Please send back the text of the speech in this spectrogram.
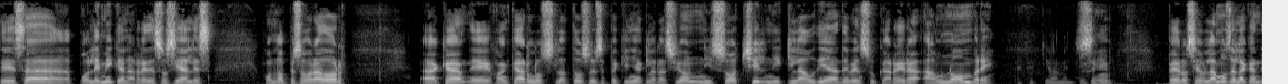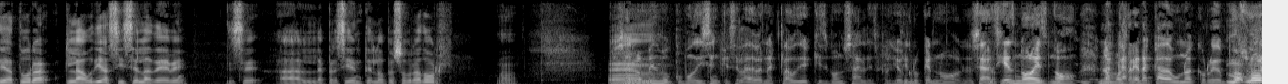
esa polémica en las redes sociales con López Obrador. Acá eh, Juan Carlos Latoso esa pequeña aclaración, ni Xochitl ni Claudia deben su carrera a un hombre. Efectivamente. Sí. Pero si hablamos de la candidatura, Claudia sí se la debe, dice, al presidente López Obrador. ¿no? Pues es lo em, mismo como dicen que se la deben a Claudia X González, pues yo creo que no. O sea, si es no, es no. La carrera cada uno ha corrido por no, no,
